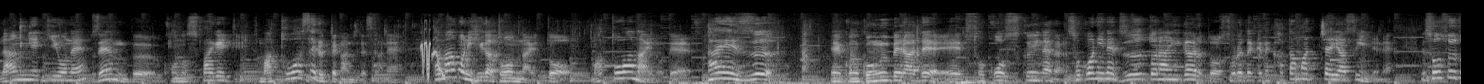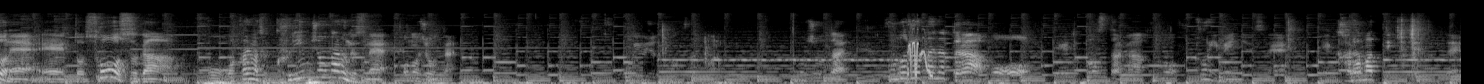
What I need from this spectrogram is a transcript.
卵液をね全部このスパゲッティにまとわせるって感じですかね。卵に火が通んないとまとわないので絶えずえー、このゴムベラで、えー、そこをすくいながらそこにねずっと卵液があるとそれだけね固まっちゃいやすいんでね。でそうするとね、えーと、ソースがこう分かります？クリーム状になるんですね。この状態。こういう状態。この状態。この状態になったらもう、えーとパスタがこの太い麺にですね絡まってきてるので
